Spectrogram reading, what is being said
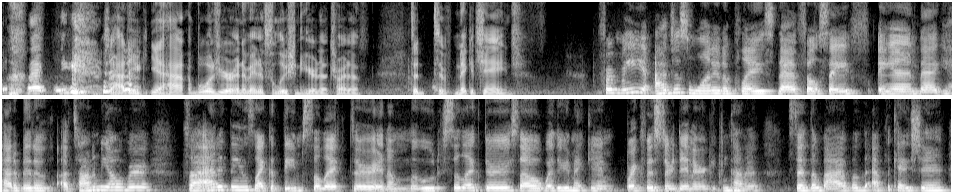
exactly. so how do you? Yeah, how, what was your innovative solution here to try to to to make a change? For me, I just wanted a place that felt safe and that you had a bit of autonomy over. So I added things like a theme selector and a mood selector. So whether you're making breakfast or dinner, you can kind of set the vibe of the application.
